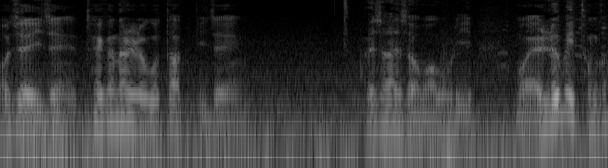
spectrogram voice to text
어제 이제 퇴근하려고 딱 이제 회사에서 막 우리 뭐 엘리베이터인가?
